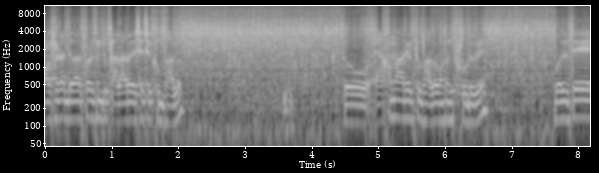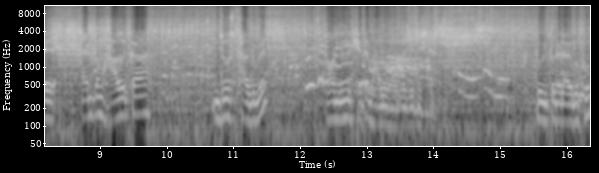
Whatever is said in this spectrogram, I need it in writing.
মশলাটা দেওয়ার পর কিন্তু কালারও এসেছে খুব ভালো। তো এখনও আর একটু ভালো মতন ফুটবে। বলতে একদম হালকা জুস থাকবে। তখন কিন্তু খেতে ভালো হবে জিনিসটা। তুলতুলে লাগবে খুব।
